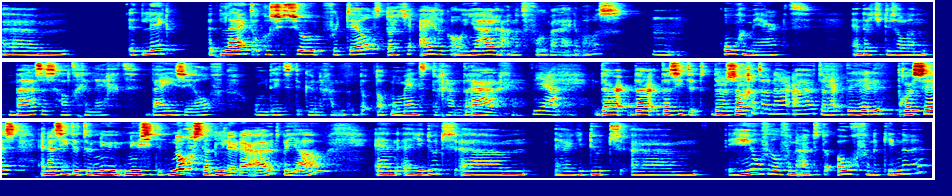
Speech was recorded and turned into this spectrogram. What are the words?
um, het, leek, het lijkt ook als je het zo vertelt dat je eigenlijk al jaren aan het voorbereiden was. Hmm. Ongemerkt. En dat je dus al een basis had gelegd bij jezelf om dit te kunnen gaan, dat moment te gaan dragen. Ja. Daar, daar, daar, ziet het, daar zag het er naar uit, het hele proces. En dan ziet het er nu, nu ziet het nog stabieler eruit bij jou. En uh, je doet, um, uh, je doet um, heel veel vanuit het oog van de kinderen.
